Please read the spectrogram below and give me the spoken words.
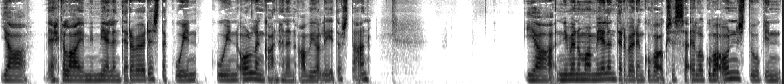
ja ehkä laajemmin mielenterveydestä kuin, kuin ollenkaan hänen avioliitostaan. Ja nimenomaan mielenterveyden kuvauksessa elokuva onnistuukin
